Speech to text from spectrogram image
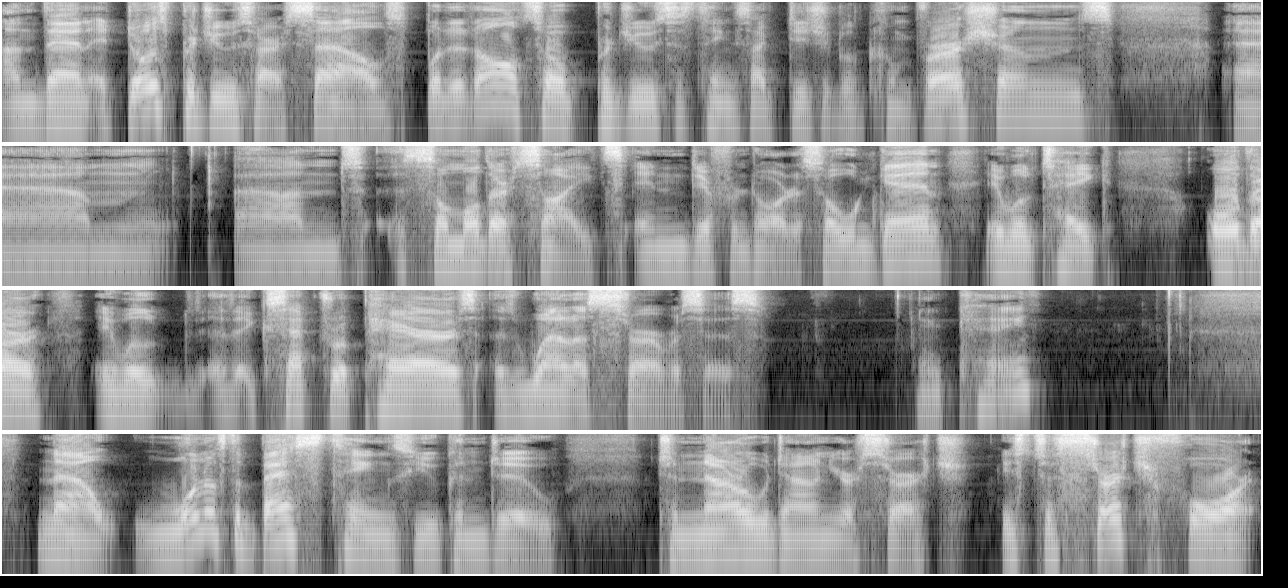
and then it does produce ourselves, but it also produces things like digital conversions, um, and some other sites in different order. So again, it will take other, it will accept repairs as well as services. Okay. Now, one of the best things you can do to narrow down your search is to search for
